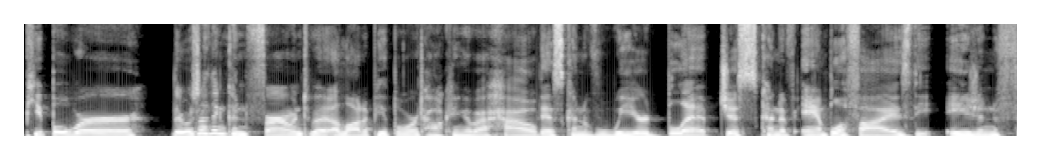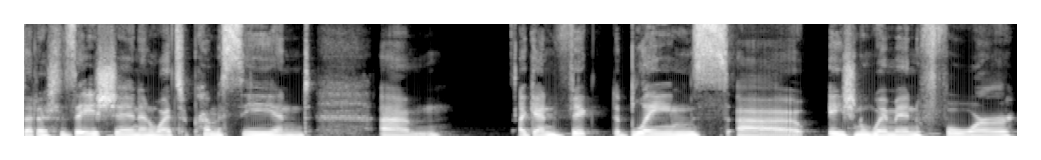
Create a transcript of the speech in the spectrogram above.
people were there was nothing confirmed, but a lot of people were talking about how this kind of weird blip just kind of amplifies the Asian fetishization and white supremacy, and um, again, vic- blames uh, Asian women for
